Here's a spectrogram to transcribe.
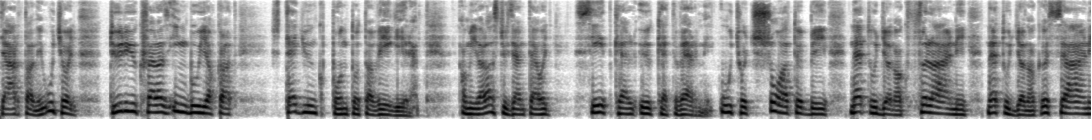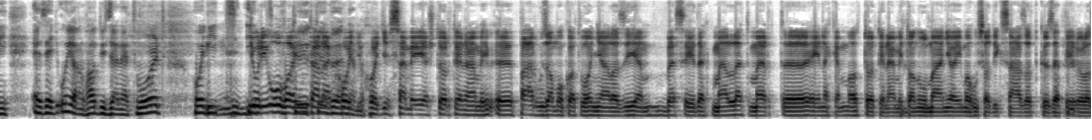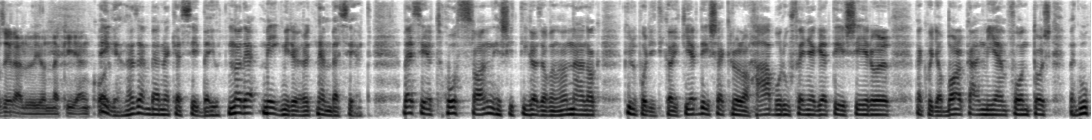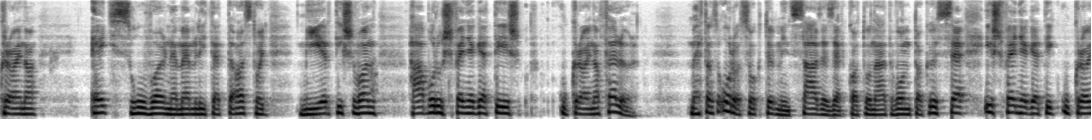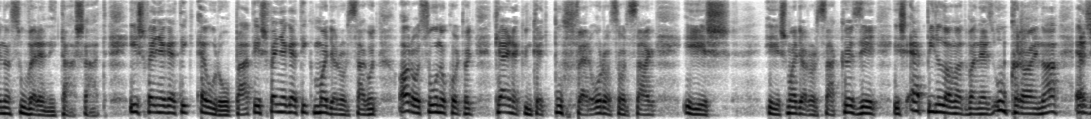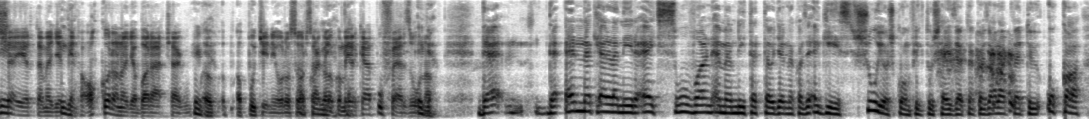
gyártani, úgyhogy tűrjük fel az ingbújakat, és tegyünk pontot a végére. Amivel azt üzente, hogy szét kell őket verni, úgy, hogy soha többé ne tudjanak fölállni, ne tudjanak összeállni. Ez egy olyan hadüzenet volt, hogy itt... Gyuri, óvaintelek, hogy, hogy személyes történelmi párhuzamokat vonjál az ilyen beszédek mellett, mert én nekem a történelmi tanulmányaim a 20. század közepéről azért előjönnek ilyenkor. Igen, az embernek eszébe jut. Na de még miről nem beszélt. Beszélt hosszan, és itt igaza van Annának, külpolitikai kérdésekről, a háború háború fenyegetéséről, meg hogy a Balkán milyen fontos, meg Ukrajna, egy szóval nem említette azt, hogy miért is van háborús fenyegetés Ukrajna felől? Mert az oroszok több mint százezer katonát vontak össze, és fenyegetik Ukrajna szuverenitását, és fenyegetik Európát, és fenyegetik Magyarországot. Arról szónokolt, hogy kell nekünk egy puffer Oroszország és és Magyarország közé, és e pillanatban ez Ukrajna. Ezért... Ezt se értem egyébként, Igen. ha akkora nagy a barátság Igen. a putyini Oroszországgal, akkor, akkor miért kell pufferzóna? Igen. De, de ennek ellenére egy szóval nem említette, hogy ennek az egész súlyos konfliktus helyzetnek az alapvető oka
